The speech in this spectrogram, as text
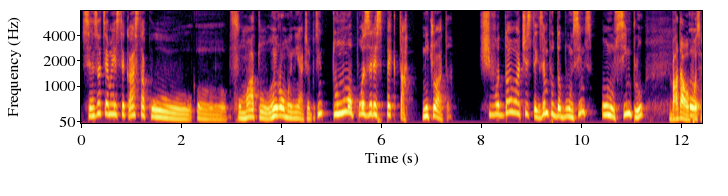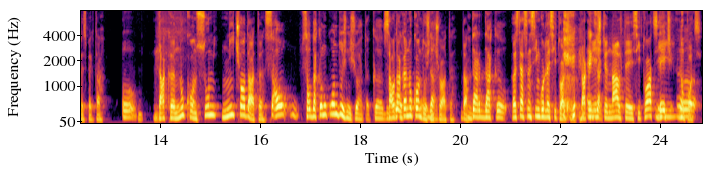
Senzația mea este că asta cu uh, fumatul în România, cel puțin, tu nu o poți respecta niciodată. Și vă dau acest exemplu de bun simț, unul simplu, Ba da, o poți respecta. uh, Dacă nu consumi niciodată. sau, sau dacă nu conduci niciodată. Că, Sau dacă nu conduci niciodată. Da. Dar dacă... Astea sunt singurele situații. Dacă Exact. ești în alte situații, Deci, nu uh, poți.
